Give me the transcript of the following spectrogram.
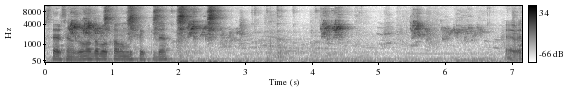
İsterseniz ona da bakalım bu şekilde. Evet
